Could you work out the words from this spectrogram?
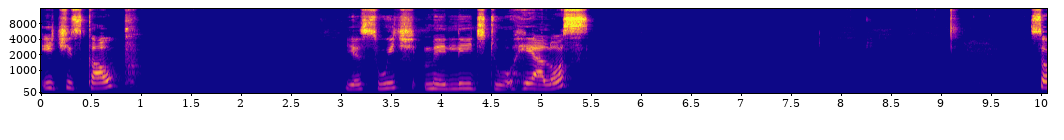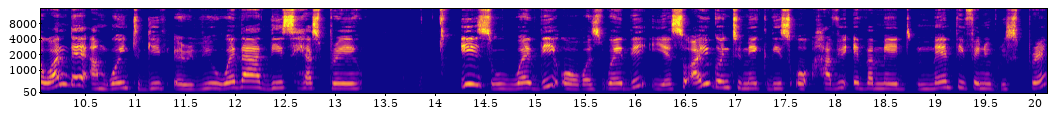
itchy scalp. Yes, which may lead to hair loss. So one day I'm going to give a review whether this hairspray is worthy or was worthy. Yes so are you going to make this or have you ever made methi fenugreek spray?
